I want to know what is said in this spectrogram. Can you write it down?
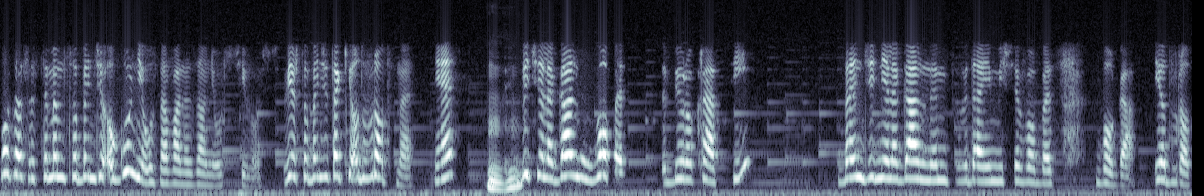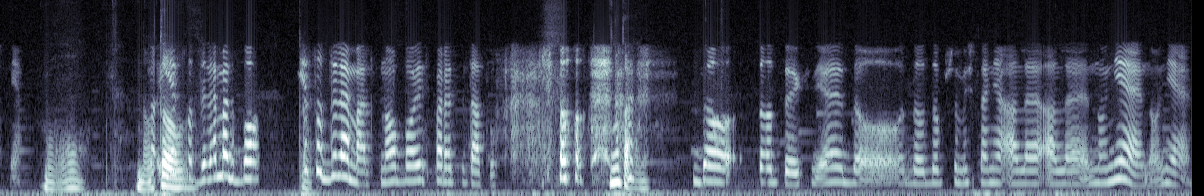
poza systemem, co będzie ogólnie uznawane za nieuczciwość. Wiesz, to będzie takie odwrotne, nie? Mhm. Bycie legalnym wobec biurokracji będzie nielegalnym, wydaje mi się, wobec Boga i odwrotnie. O, no No, to, Jest to dylemat, bo jest to dylemat, no, bo jest parę cytatów do, no tak. do, do tych, nie, do, do, do przemyślenia, ale, ale no nie, no nie.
